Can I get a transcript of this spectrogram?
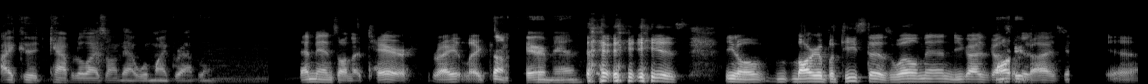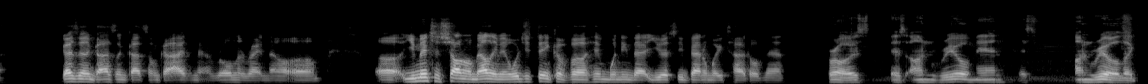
I could capitalize on that with my grappling. That man's on a tear, right? Like It's on tear, man. he is. You know, Mario Bautista as well, man. You guys got Mario, some guys. Yeah. You guys got guys and got some guys, man, rolling right now. Um uh you mentioned Sean O'Malley, man. What'd you think of uh, him winning that UFC bantamweight title, man? bro, it's it's unreal, man. It's unreal. Like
